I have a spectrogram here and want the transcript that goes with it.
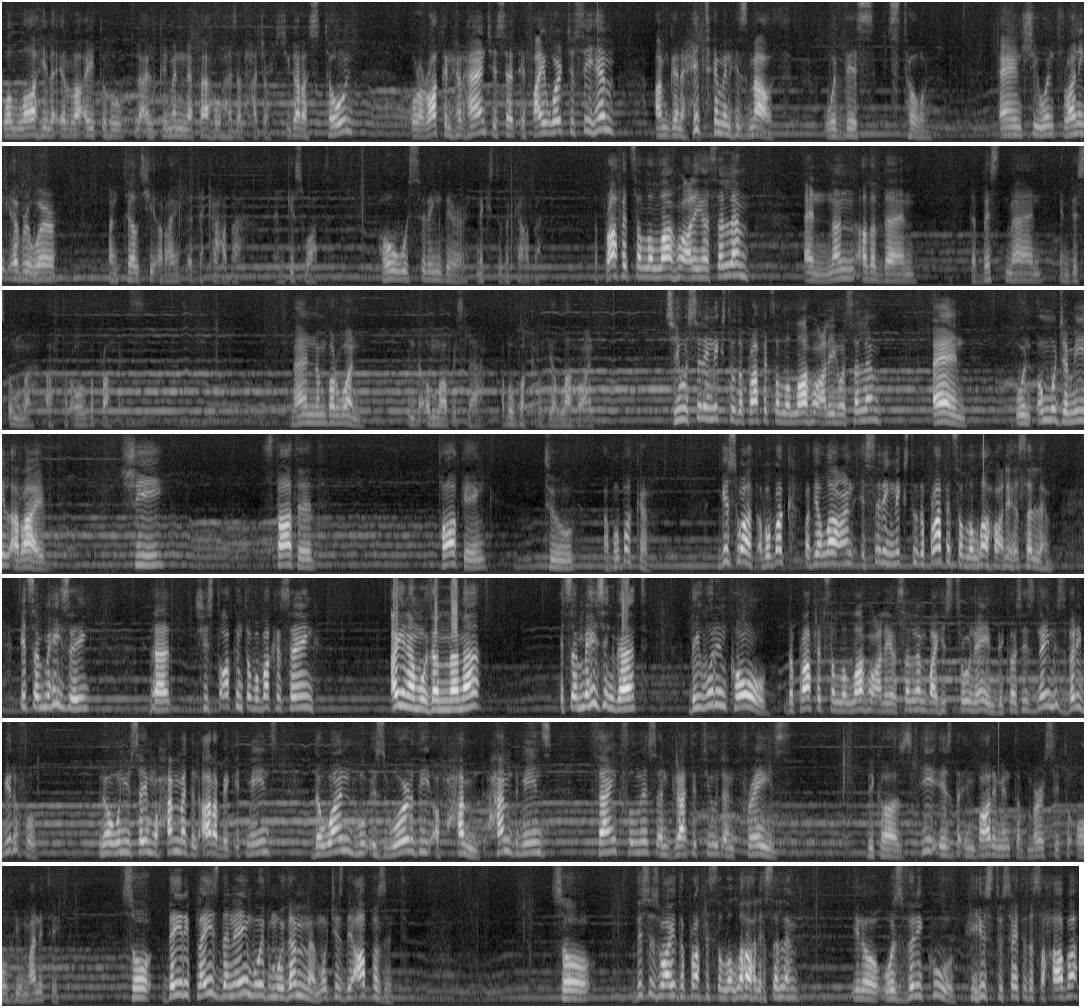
Wallahi لئن رأيته لألقمن فاه هذا الحجر. She got a stone or a rock in her hand. She said, if I were to see him, I'm gonna hit him in his mouth with this stone. And she went running everywhere until she arrived at the Kaaba. And guess what? Who was sitting there next to the Kaaba? The Prophet sallallahu alaihi wasallam, and none other than the best man in this ummah after all the prophets. Man number one in the Ummah of Islam, Abu Bakr radiallahu anhu. So he was sitting next to the Prophet sallallahu alaihi wasallam, and when Umm Jamil arrived, she started talking to Abu Bakr. Guess what? Abu Bakr radiallahu anhu is sitting next to the Prophet sallallahu alaihi wasallam. It's amazing that she's talking to Abu Bakr saying, أين مذممة it's amazing that they wouldn't call the Prophet ﷺ by his true name because his name is very beautiful. You know, when you say Muhammad in Arabic, it means the one who is worthy of hamd. Hamd means thankfulness and gratitude and praise because he is the embodiment of mercy to all humanity. So they replaced the name with Mudhammam, which is the opposite. So this is why the Prophet ﷺ, you know, was very cool. He used to say to the Sahaba,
